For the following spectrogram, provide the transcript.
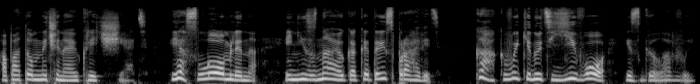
а потом начинаю кричать. Я сломлена и не знаю, как это исправить. Как выкинуть его из головы?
